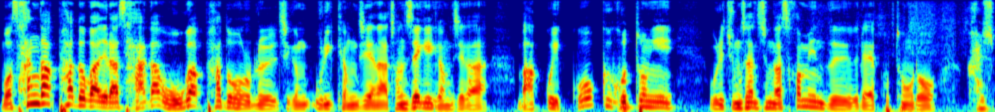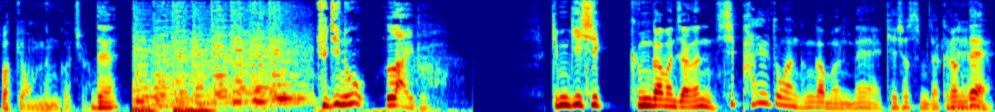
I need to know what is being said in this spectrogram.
뭐 삼각 파도가 아니라 사각 오각 파도를 지금 우리 경제나 전 세계 경제가 맞고 있고 그 고통이 우리 중산층과 서민들의 고통으로 갈 수밖에 없는 거죠. 네. 주진우 라이브. 김기식 금감원장은 18일 동안 금감원에 계셨습니다. 그런데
